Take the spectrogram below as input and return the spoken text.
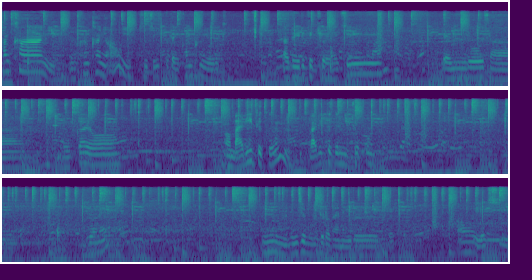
칸칸이 칸칸이 아우 이 진짜 이쁘다 이 칸칸이 이렇게. 나도 이렇게 키워야지. 렌도사 뭘까요? 어 마리드금 마리드금이 조금 그러네. 음, 왠지 물 들어가네, 이렇게. 어, 역시,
